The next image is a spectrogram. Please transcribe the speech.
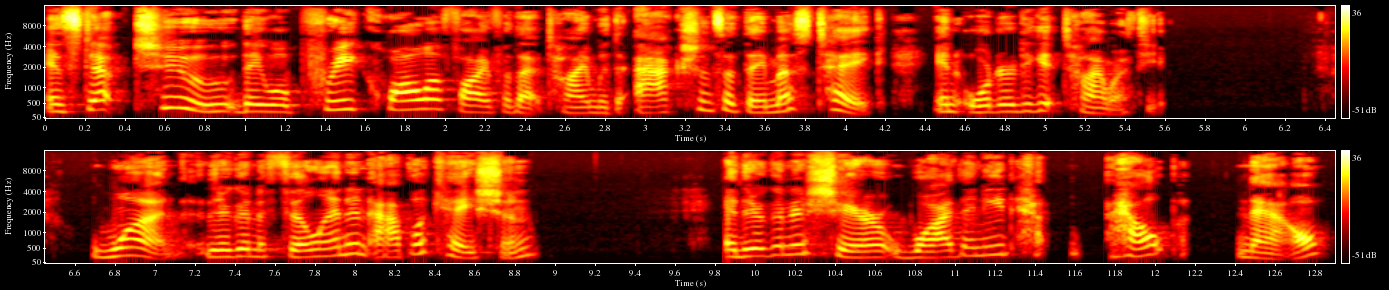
In step two, they will pre-qualify for that time with actions that they must take in order to get time with you. One, they're going to fill in an application and they're going to share why they need help now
